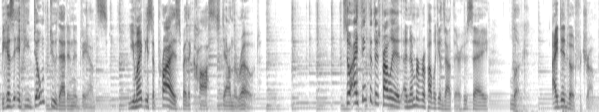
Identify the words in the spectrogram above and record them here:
Because if you don't do that in advance, you might be surprised by the costs down the road. So I think that there's probably a, a, number of Republicans out there who say, look, I did vote for Trump.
